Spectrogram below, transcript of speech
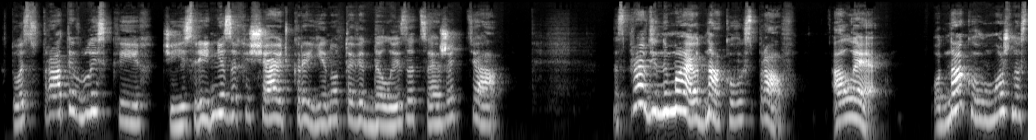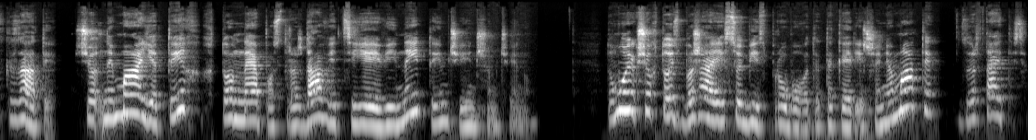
хтось втратив близьких, чиїсь рідні захищають країну та віддали за це життя. Насправді немає однакових справ, але однаково можна сказати, що немає тих, хто не постраждав від цієї війни тим чи іншим чином. Тому, якщо хтось бажає собі спробувати таке рішення мати, звертайтеся.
